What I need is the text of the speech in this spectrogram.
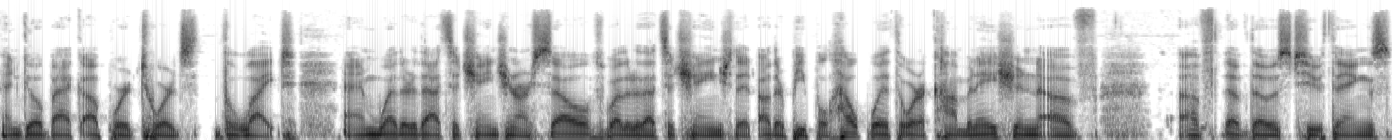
and go back upward towards the light. And whether that's a change in ourselves whether that's a change that other people help with or a combination of of, of those two things.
